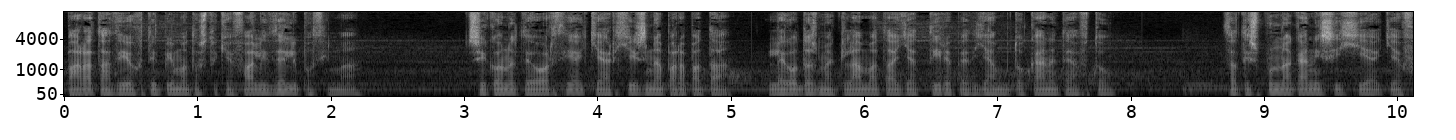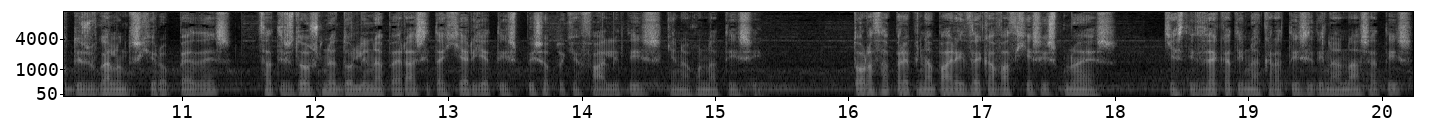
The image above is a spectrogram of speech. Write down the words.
παρά τα δύο χτυπήματα στο κεφάλι, δεν λιποθυμά. Σηκώνεται όρθια και αρχίζει να παραπατά, λέγοντας με κλάματα γιατί ρε παιδιά μου το κάνετε αυτό. Θα της πούν να κάνει ησυχία και αφού της βγάλουν τις χειροπέδες, θα της δώσουν εντολή να περάσει τα χέρια της πίσω από το κεφάλι της και να γονατίσει. Τώρα θα πρέπει να πάρει δέκα βαθιές εισπνοές και στη δέκατη να κρατήσει την ανάσα της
